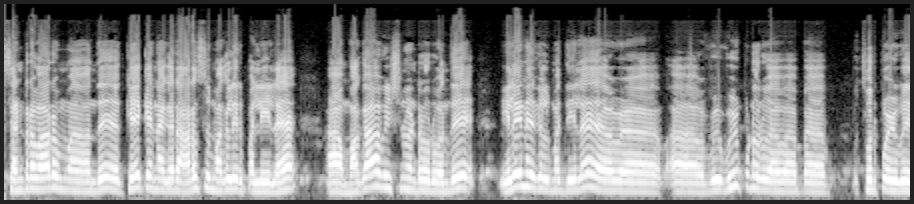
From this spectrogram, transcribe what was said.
சென்ற வாரம் வந்து கே கே நகர் அரசு மகளிர் பள்ளியில் மகாவிஷ்ணு என்றவர் வந்து இளைஞர்கள் மத்தியில் விழிப்புணர்வு சொற்பொழிவு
